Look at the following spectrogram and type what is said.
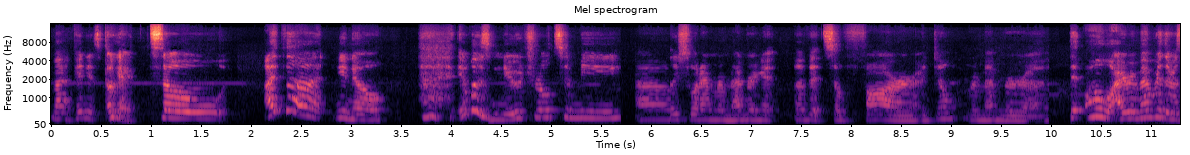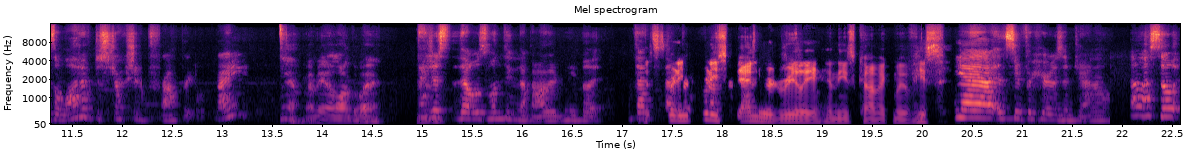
my opinions. Okay, so I thought, you know, it was neutral to me. Uh, at least what I'm remembering it of it so far. I don't remember. Uh, th- oh, I remember there was a lot of destruction of property, right? yeah. I mean, along the way. I just that was one thing that bothered me, but that's It's pretty pretty from the rest. standard, really, in these comic movies. Yeah, and superheroes in general. Uh, so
